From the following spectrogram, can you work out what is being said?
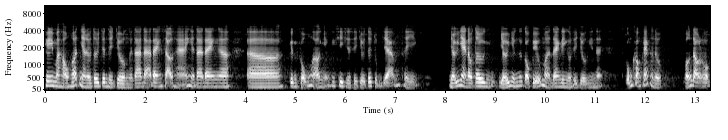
khi mà hầu hết nhà đầu tư trên thị trường người ta đã đang sợ hãi người ta đang uh, kinh khủng ở những cái khi thị trường tiếp tục giảm thì những nhà đầu tư giữ những cái cổ phiếu mà đang đi ngược thị trường như này cũng không khác được. Vẫn đâu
